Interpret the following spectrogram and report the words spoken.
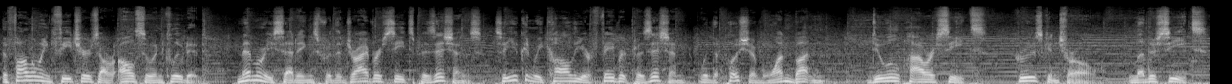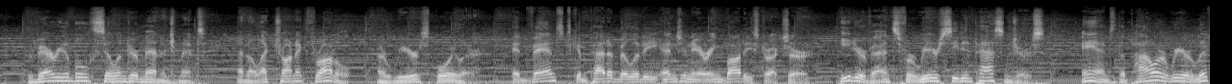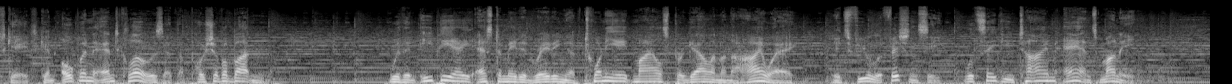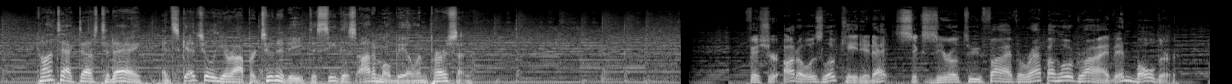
The following features are also included. Memory settings for the driver's seat's positions so you can recall your favorite position with the push of one button. Dual power seats, cruise control, leather seats, variable cylinder management, an electronic throttle, a rear spoiler, advanced compatibility engineering body structure, heater vents for rear-seated passengers, and the power rear liftgate can open and close at the push of a button. With an EPA estimated rating of 28 miles per gallon on the highway, its fuel efficiency will save you time and money. Contact us today and schedule your opportunity to see this automobile in person. Fisher Auto is located at 6025 Arapahoe Drive in Boulder.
